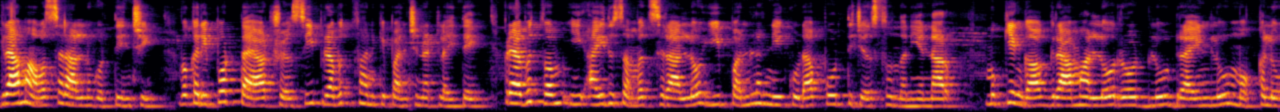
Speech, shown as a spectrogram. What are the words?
గ్రామ అవసరాలను గుర్తించి ఒక రిపోర్ట్ తయారు చేసి ప్రభుత్వానికి పంచినట్లయితే ప్రభుత్వం ఈ ఐదు సంవత్సరాల్లో ఈ పనులన్నీ కూడా పూర్తి చేస్తుందని అన్నారు. ముఖ్యంగా గ్రామాల్లో రోడ్లు డ్రైన్లు మొక్కలు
